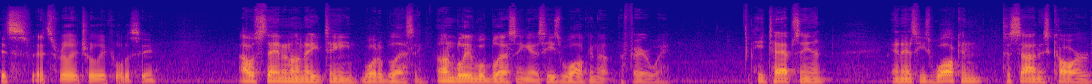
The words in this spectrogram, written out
it's it's really truly cool to see. I was standing on 18. What a blessing! Unbelievable blessing as he's walking up the fairway. He taps in, and as he's walking to sign his card,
